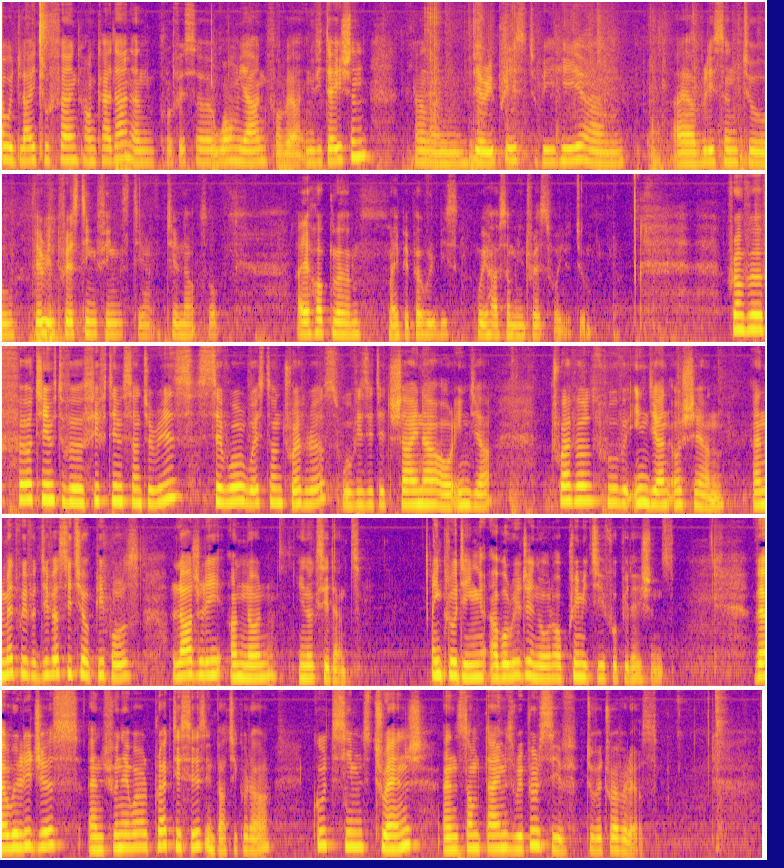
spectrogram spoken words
I would like to thank Anca Dan and Professor Huang Yang for their invitation. And I'm very pleased to be here. Um, I have listened to very interesting things till, till now. So I hope um, my paper will, be, will have some interest for you too. From the 13th to the 15th centuries, several Western travelers who visited China or India traveled through the Indian Ocean and met with a diversity of peoples largely unknown in Occident, including aboriginal or primitive populations. Their religious and funeral practices, in particular, could seem strange and sometimes repulsive to the travelers.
